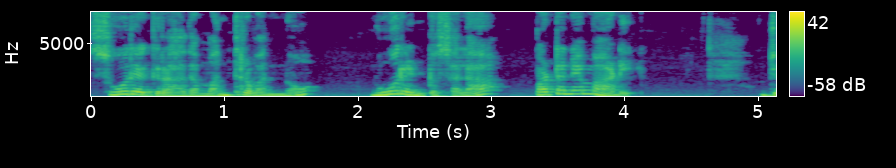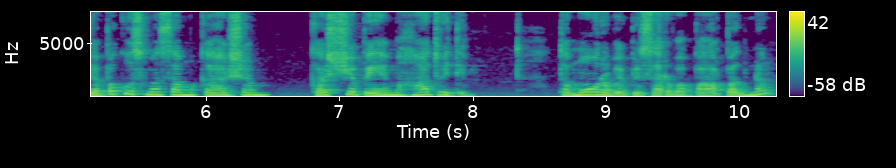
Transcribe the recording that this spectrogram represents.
ಸೂರ್ಯಗ್ರಹದ ಮಂತ್ರವನ್ನು ನೂರೆಂಟು ಸಲ ಪಠನೆ ಮಾಡಿ. ಜಪಕುಸುಮ ಸಂಕಾಶಂ ಕಶ್ಯಪೇ ಮಹಾದ್ವಿತಿಂ ತಮೋರವಪಿ ಸರ್ವ ಪಾಪಗ್ನಂ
